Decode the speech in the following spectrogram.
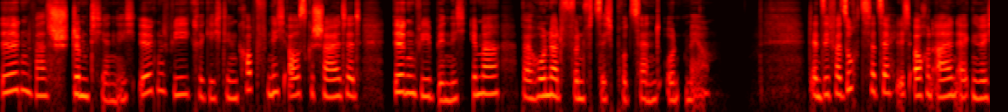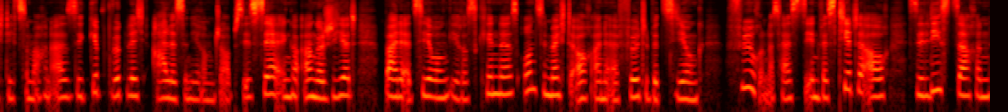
irgendwas stimmt hier nicht. Irgendwie kriege ich den Kopf nicht ausgeschaltet. Irgendwie bin ich immer bei 150 Prozent und mehr. Denn sie versucht es tatsächlich auch in allen Ecken richtig zu machen. Also sie gibt wirklich alles in ihrem Job. Sie ist sehr engagiert bei der Erziehung ihres Kindes und sie möchte auch eine erfüllte Beziehung führen. Das heißt, sie investierte auch, sie liest Sachen,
